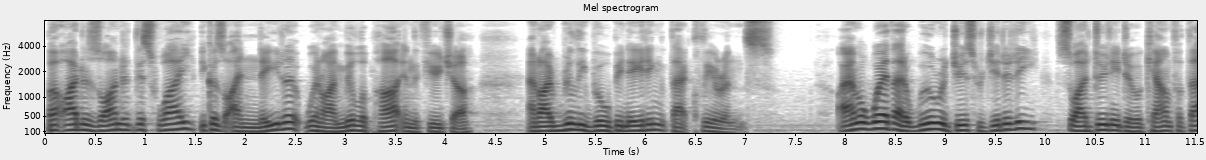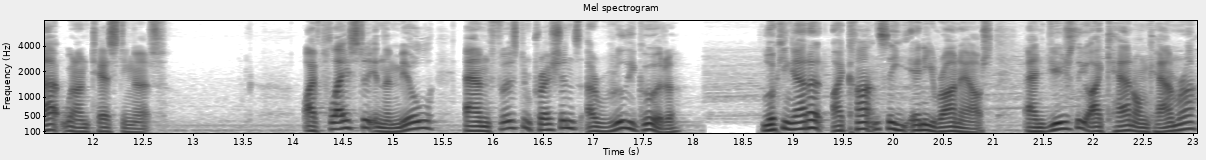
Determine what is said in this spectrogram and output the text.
but I designed it this way because I need it when I mill apart in the future, and I really will be needing that clearance. I am aware that it will reduce rigidity, so I do need to account for that when I'm testing it. I've placed it in the mill, and first impressions are really good. Looking at it, I can't see any run out, and usually I can on camera,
